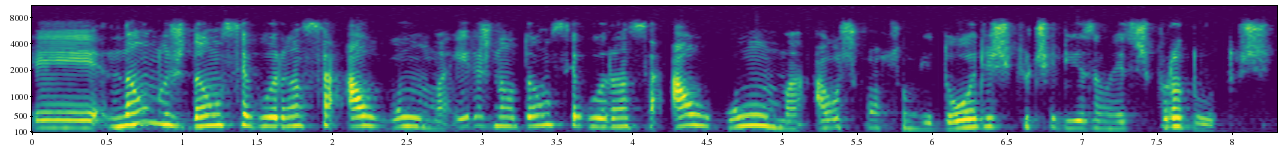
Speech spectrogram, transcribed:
é, não nos dão segurança alguma, eles não dão segurança alguma aos consumidores que utilizam esses produtos.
